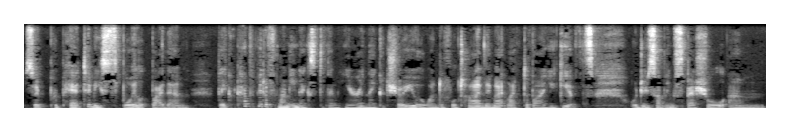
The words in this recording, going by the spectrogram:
So prepare to be spoiled by them. They could have a bit of money next to them here and they could show you a wonderful time. They might like to buy you gifts or do something special um,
